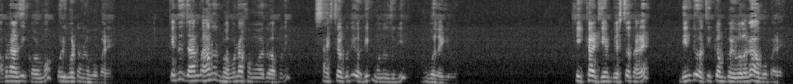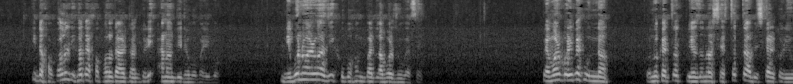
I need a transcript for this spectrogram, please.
আপোনাৰ আজি কৰ্ম পৰিৱৰ্তন হ'ব পাৰে। কিন্তু যান বাহনত ভ্ৰমণৰ সময়তো আপুনি স্বাস্থ্যৰ প্ৰতি অধিক মনোযোগী হ'ব লাগিব। শিক্ষাৰ্থীয়ে ব্যস্ততাৰে দিনটো অতিক্ৰম কৰিব লগা হ'ব পাৰে। কিন্তু সকলো দিশতে সফলতা অৰ্জন কৰি আনন্দিত হ'ব পাৰিব। নিবনুৱাৰো আজি শুভ সংবাদ লাভৰ যুগ আছে। প্ৰেমৰ পৰিৱেশ উন্নত কোনো ক্ষেত্ৰত প্ৰিয়জনৰ শ্ৰেষ্ঠত্ব আৱিষ্কাৰ কৰিও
